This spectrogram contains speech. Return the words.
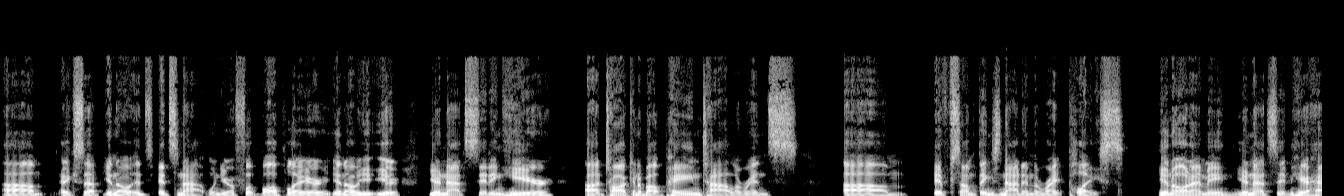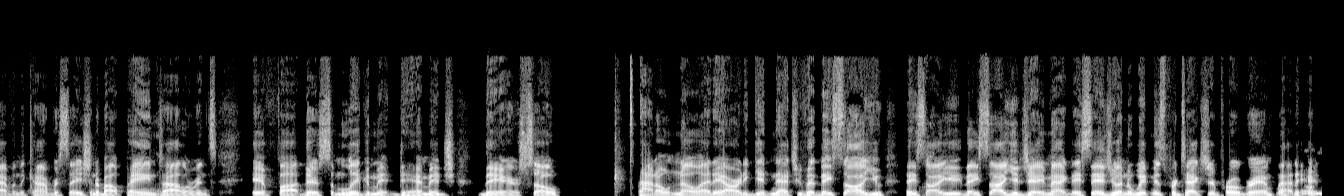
Um, except, you know, it's it's not when you're a football player. You know, you, you're you're not sitting here uh, talking about pain tolerance. Um, if something's not in the right place. You know what I mean? You're not sitting here having the conversation about pain tolerance if uh, there's some ligament damage there. So I don't know. They already getting at you. But They saw you. They saw you. They saw you, J Mac. They said you in the witness protection program. it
